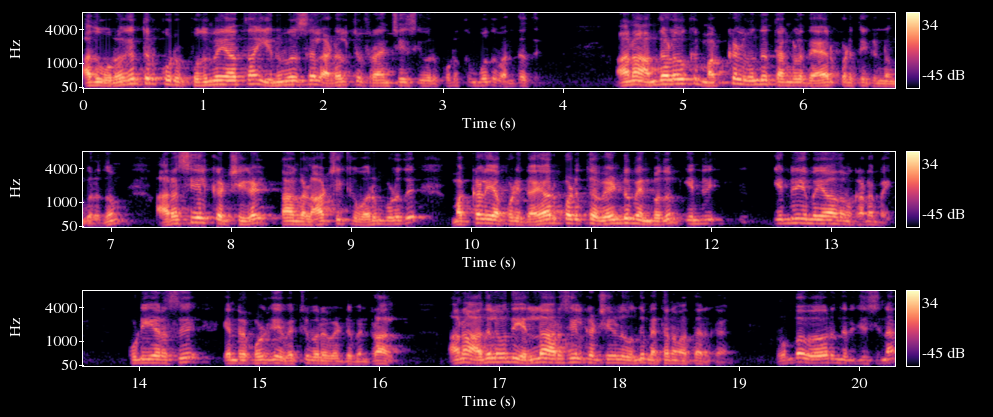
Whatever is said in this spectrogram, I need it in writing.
அது உலகத்திற்கு ஒரு புதுமையாக தான் யூனிவர்சல் அடல்ட் ஃப்ரான்ச்சைஸ் இவர் கொடுக்கும்போது வந்தது. ஆனா அந்த அளவுக்கு மக்கள் வந்து தங்களை தயார்படுத்திக்கணுங்கிறதும் அரசியல் கட்சிகள் தாங்கள் ஆட்சிக்கு வரும் பொழுது மக்களை அப்படி தயார்படுத்த வேண்டும் என்பதும் இன்றி இன்றியமையாத கடமை. குடியரசு என்ற கொள்கையை வெற்றி பெற வேண்டும் என்றால் ஆனால் அதில் வந்து எல்லா அரசியல் கட்சிகளும் வந்து மெத்தனமா தான் இருக்காங்க. ரொம்ப விவரம் தெரிஞ்சிச்சுன்னா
